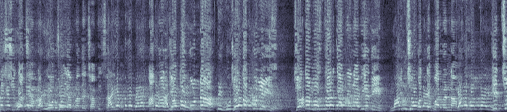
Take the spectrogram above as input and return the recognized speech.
নিশ্চিত আছে আমরা। করবোই আপনাদের ছাব্বিশ সালে আপনার যত। গুন্ডা যত পুলিশ যত মোস্তানকে আপনি। নামিয়ে কিচ্ছু করতে পারবেন না। কিচ্ছু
